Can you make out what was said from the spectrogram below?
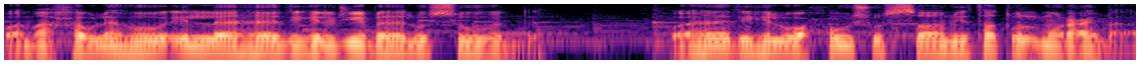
وما حوله إلا هذه الجبال السود وهذه الوحوش الصامتة المرعبة.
